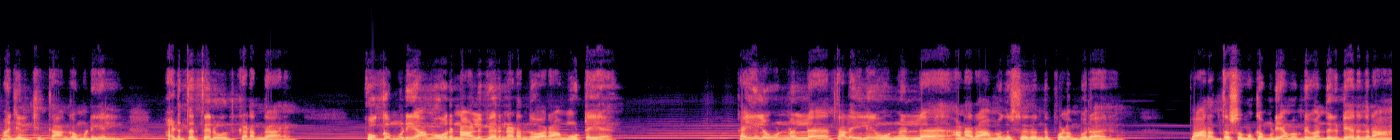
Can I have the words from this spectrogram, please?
மகிழ்ச்சி தாங்க முடியல. அடுத்த தெருவு கடந்தார். தூக்க முடியாம ஒரு நாலு பேர் நடந்து வரான் மூட்டைய. கையில ஒன்றும் இல்லை தலையிலையும் ஒன்றும் இல்லை. ஆனால் ராமகிருஷ்ணர் வந்து புலம்புறாரு. பாரத்தை சுமக்க முடியாம இப்படி வந்துகிட்டே இருக்கிறான்.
